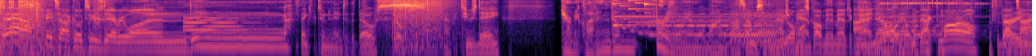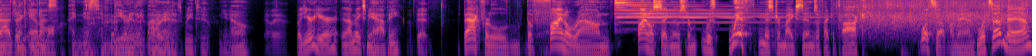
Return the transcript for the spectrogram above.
Happy Taco Tuesday, everyone. Ding. Thanks for tuning in to the dose. Dose. Happy Tuesday. Jeremy Clevin, the furry little animal behind the glass. I almost said the magic you almost man. called me the magic man. I know. He'll be back tomorrow. It's about Furry time. magic Thank animal. goodness. I miss him dearly, Oh Byron. yes, me too. You know? Oh yeah. But you're here, and that makes me happy. Oh, good. Back for the final round, final segment with, with Mr. Mike Sims, if I could talk. What's up, my man? What's up, man?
